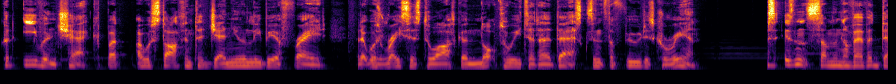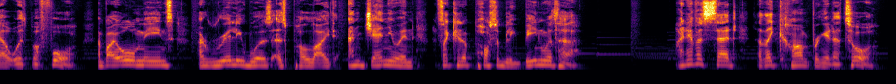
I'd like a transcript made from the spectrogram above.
could even check, but I was starting to genuinely be afraid that it was racist to ask her not to eat at her desk since the food is Korean. This isn't something I've ever dealt with before, and by all means, I really was as polite and genuine as I could have possibly been with her. I never said that they can't bring it at all.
